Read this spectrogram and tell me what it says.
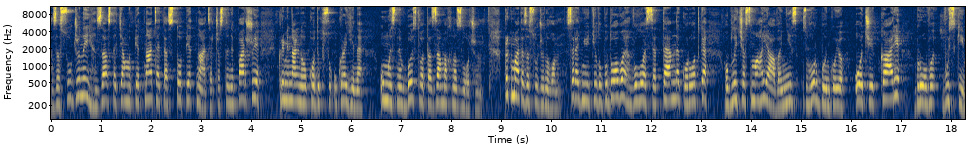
засуджений за статтями 15 та 115 частини 1 Кримінального кодексу України – умисне вбивство та замах на злочин. Прикмети засудженого середньої тілобудови, волосся темне, коротке, обличчя смагляве, ніс з горбинкою, очі карі, брови вузькі.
